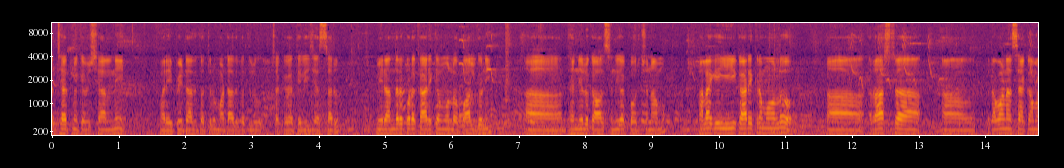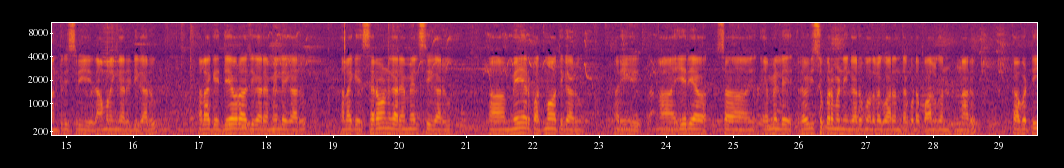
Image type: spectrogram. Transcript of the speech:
ఆధ్యాత్మిక విషయాలని మరి పీఠాధిపతులు మఠాధిపతులు చక్కగా తెలియజేస్తారు. మీరందరూ కూడా కార్యక్రమంలో పాల్గొని ధన్యులు కావాల్సిందిగా కోరుచున్నాము. అలాగే ఈ కార్యక్రమంలో రాష్ట్ర రవాణా శాఖ మంత్రి శ్రీ రామలింగారెడ్డి గారు అలాగే దేవరాజు గారు ఎమ్మెల్యే గారు అలాగే శరవణ్ గారు ఎమ్మెల్సీ గారు మేయర్ పద్మావతి గారు మరి ఆ ఏరియా స ఎమ్మెల్యే రవి సుబ్రహ్మణ్యం గారు మొదలగు వారంతా కూడా పాల్గొంటున్నారు కాబట్టి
